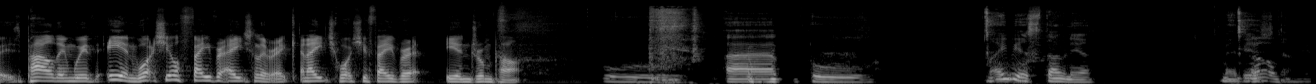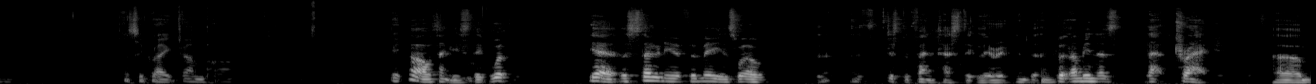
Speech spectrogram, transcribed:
is piled in with Ian. What's your favourite H lyric? And H, what's your favourite Ian drum part? Uh, ooh. Maybe Estonia. Maybe Oh. Estonia. That's a great drum part. Oh, thank you, Steve. Well, yeah, Estonia for me as well. It's just a fantastic lyric, but I mean, there's that track. Um,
